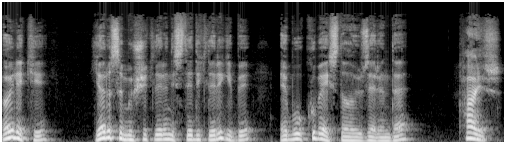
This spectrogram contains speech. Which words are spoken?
Öyle ki yarısı müşriklerin istedikleri gibi Ebu Kubeys dağı üzerinde Hayır.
